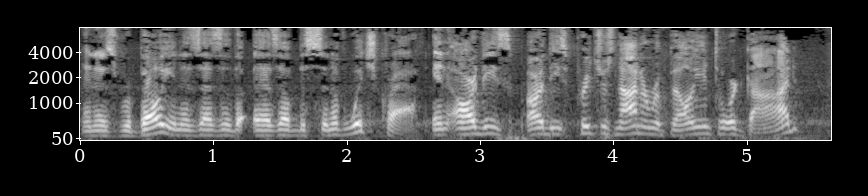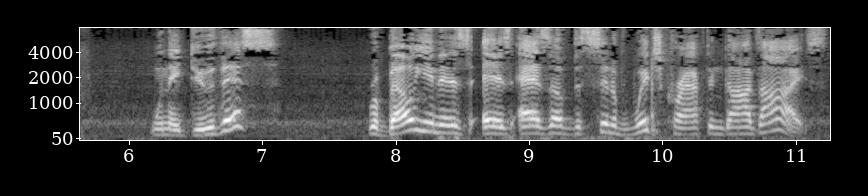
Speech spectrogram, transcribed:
And as rebellion is as of, the, as of the sin of witchcraft. And are these, are these preachers not in rebellion toward God when they do this? Rebellion is, is as of the sin of witchcraft in God's eyes.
